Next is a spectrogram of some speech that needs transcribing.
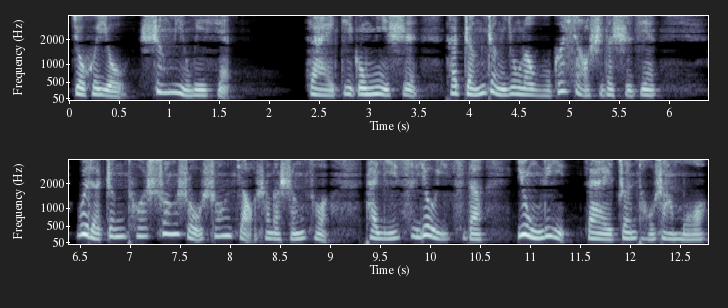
就会有生命危险。在地宫密室，他整整用了五个小时的时间。为了挣脱双手双脚上的绳索，他一次又一次的用力在砖头上磨，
